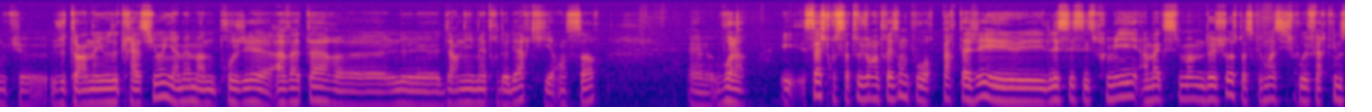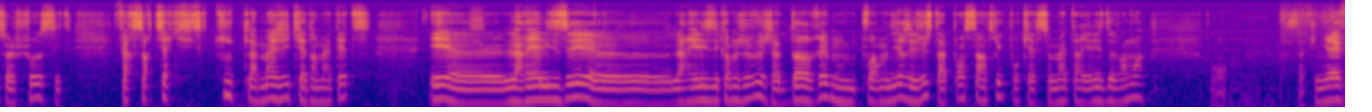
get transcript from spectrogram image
Donc jeter un œil aux créations, il y a même un projet Avatar, le dernier maître de l'air, qui en sort. Voilà. Et ça, je trouve ça toujours intéressant de pouvoir partager et laisser s'exprimer un maximum de choses. Parce que moi, si je pouvais faire qu'une seule chose, c'est faire sortir toute la magie qu'il y a dans ma tête et euh, la réaliser euh, la réaliser comme je veux. J'adorerais pouvoir me dire, j'ai juste à penser un truc pour qu'elle se matérialise devant moi. Bon, ça finirait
